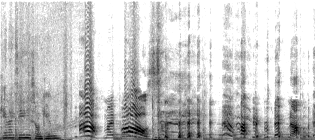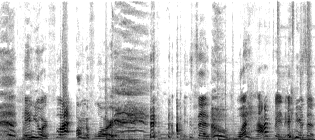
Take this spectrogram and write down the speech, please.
can I say this on camera? Ah, my balls! I ran out, and you were flat on the floor. I said, "What happened?" And you said.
